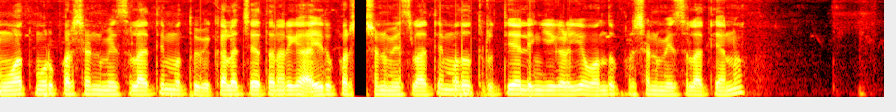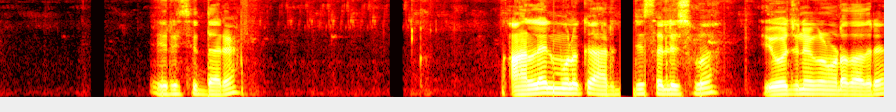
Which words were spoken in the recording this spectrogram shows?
ಮೂವತ್ತ್ಮೂರು ಪರ್ಸೆಂಟ್ ಮೀಸಲಾತಿ ಮತ್ತು ವಿಕಲಚೇತನರಿಗೆ ಐದು ಪರ್ಸೆಂಟ್ ಮೀಸಲಾತಿ ಮತ್ತು ತೃತೀಯ ಲಿಂಗಿಗಳಿಗೆ ಒಂದು ಪರ್ಸೆಂಟ್ ಮೀಸಲಾತಿಯನ್ನು ಇರಿಸಿದ್ದಾರೆ. ಆನ್ಲೈನ್ ಮೂಲಕ ಅರ್ಜಿ ಸಲ್ಲಿಸುವ ಯೋಜನೆಗಳು ನೋಡೋದಾದರೆ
